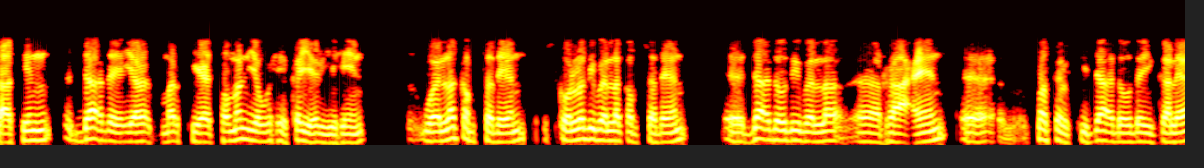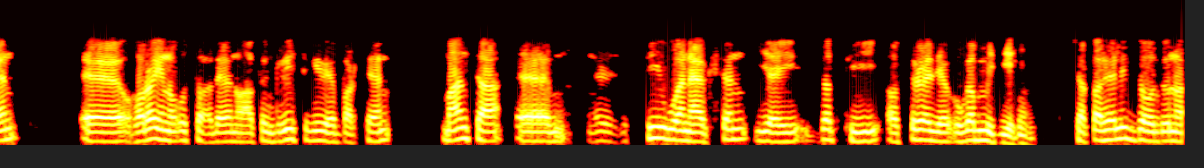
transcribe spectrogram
Laakiin da'da yar markii toban iyo wixii ka yar yihiin way la qabsadeen iskoolladii bay la qabsadeen da'doodii bay la raaceen fasalkii da'dooday galeen horeyna u socdeen oo af ingiriisigii bay barteen. Maanta si wanaagsan yay dadkii australia uga mid yihiin shaqo helidooduna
